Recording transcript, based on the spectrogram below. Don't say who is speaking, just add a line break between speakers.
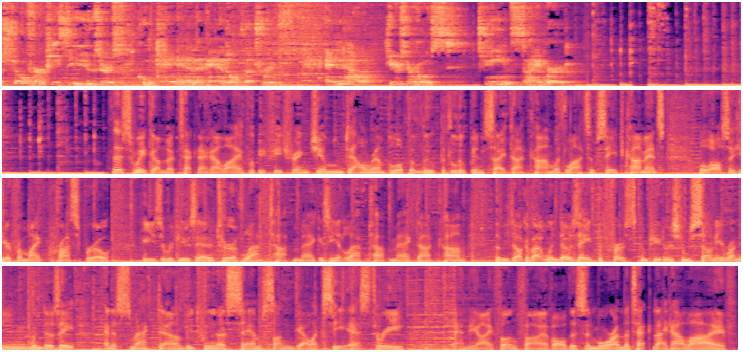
the show for PC users who can handle the truth. And now, here's your host, Gene Steinberg.
This week on the Tech Night Owl Live, we'll be featuring Jim Dalrymple of The Loop at loopinsight.com with lots of sage comments. We'll also hear from Mike Prospero. He's a reviews editor of Laptop Magazine at laptopmag.com. He'll be talking about Windows 8, the first computers from Sony running Windows 8, and a smackdown between a Samsung Galaxy S3 and the iPhone 5. All this and more on the Tech Night Owl Live.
